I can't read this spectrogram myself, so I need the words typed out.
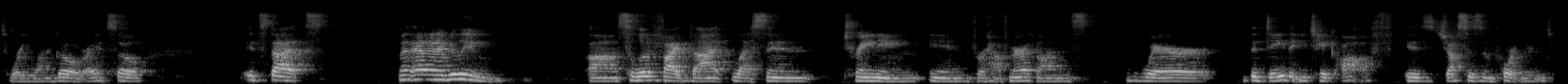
to where you want to go right? So it's that and, i really uh, solidified that lesson training in for half marathons where the day that you take off is just as important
